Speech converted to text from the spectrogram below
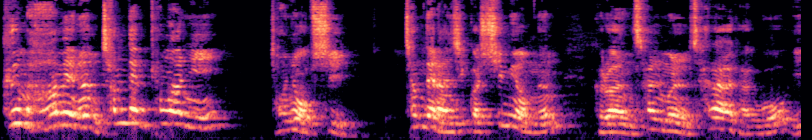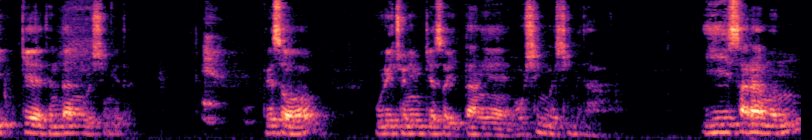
그 마음에는 참된 평안이 전혀 없이 참된 안식과 쉼이 없는 그러한 삶을 살아가고 있게 된다는 것입니다. 그래서 우리 주님께서 이 땅에 오신 것입니다. 이 사람은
